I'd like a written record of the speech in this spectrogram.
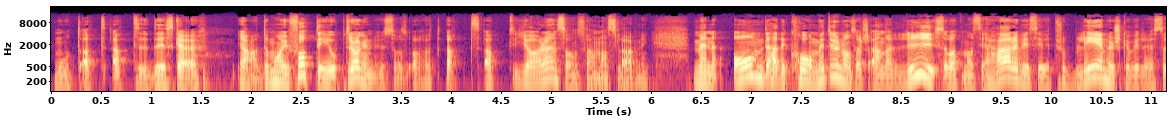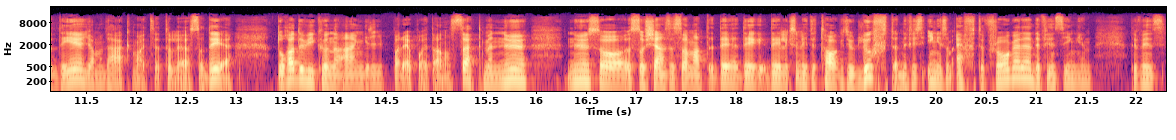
mot att, att det ska ja, de har ju fått det uppdraget nu, så, att, att, att, göra en sån sammanslagning. Men om det hade kommit ur någon sorts analys av att man säger här vi ser ett problem, hur ska vi lösa det? Ja, men det här kan vara ett sätt att lösa det. Då hade vi kunnat angripa det på ett annat sätt. Men nu, nu så, så känns det som att det, det, det är liksom lite taget ur luften. Det finns ingen som efterfrågar det. Det finns ingen, det finns,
